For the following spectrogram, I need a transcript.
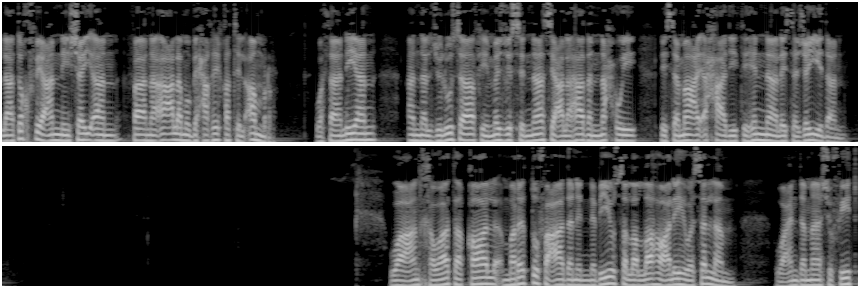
لا تخفي عني شيئا فأنا أعلم بحقيقة الأمر، وثانيا أن الجلوس في مجلس الناس على هذا النحو لسماع أحاديثهن ليس جيدا. وعن خواته قال: مرضت فعادني النبي صلى الله عليه وسلم، وعندما شفيت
